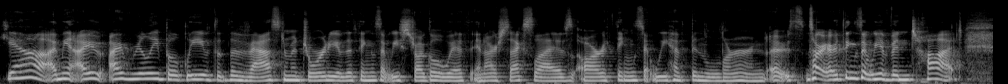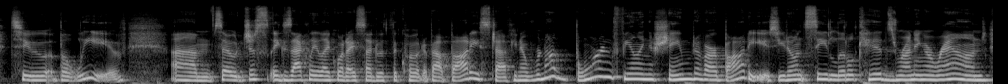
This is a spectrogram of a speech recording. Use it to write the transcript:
Yeah, I mean, I, I really believe that the vast majority of the things that we struggle with in our sex lives are things that we have been learned, uh, sorry, are things that we have been taught to believe. Um, so, just exactly like what I said with the quote about body stuff, you know, we're not born feeling ashamed of our bodies. You don't see little kids running around,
